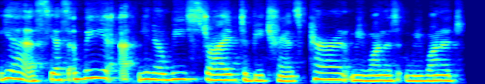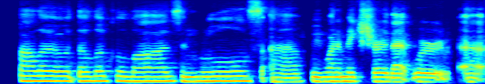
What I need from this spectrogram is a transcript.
Yes, yes. We, uh, you know, we strive to be transparent. We want to, we want to follow the local laws and rules. Uh, we want to make sure that we're uh,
